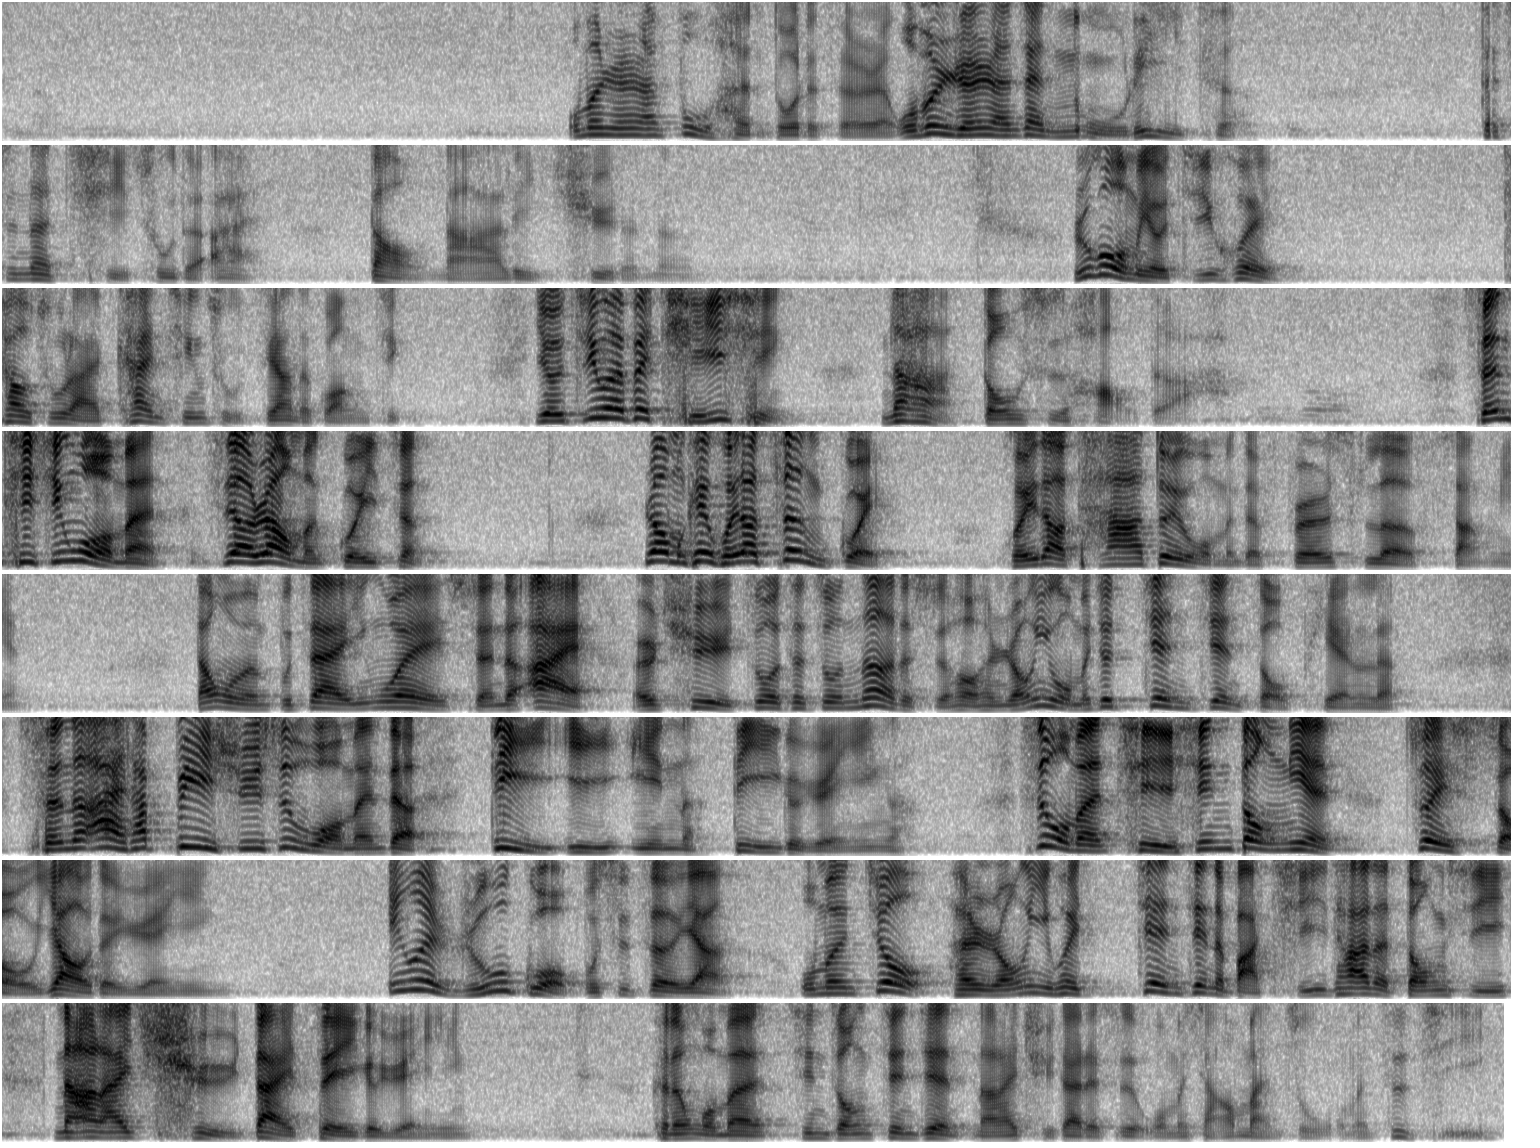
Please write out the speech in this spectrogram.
我们仍然负很多的责任，我们仍然在努力着，但是那起初的爱到哪里去了呢？如果我们有机会跳出来看清楚这样的光景，有机会被提醒，那都是好的啊。神提醒我们是要让我们归正，让我们可以回到正轨，回到他对我们的 first love 上面。当我们不再因为神的爱而去做这做那的时候，很容易我们就渐渐走偏了。神的爱，它必须是我们的第一因啊，第一个原因啊，是我们起心动念最首要的原因。因为如果不是这样，我们就很容易会渐渐的把其他的东西拿来取代这一个原因，可能我们心中渐渐拿来取代的是我们想要满足我们自己，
